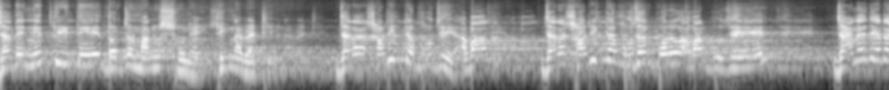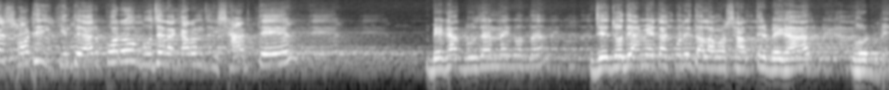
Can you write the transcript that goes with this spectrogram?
যাদের নেতৃত্বে দশজন মানুষ শুনে, ঠিক না ব্যাঠি যারা সঠিকটা বুঝে, আবার যারা সঠিকটা বোঝার পরেও আবার বুঝে, জানে যে এটা সঠিক, কিন্তু এরপরেও বুঝে না। কারণ কি? স্বার্থের বেঘাত বুঝেন নাই কথা। যে যদি আমি এটা করি, তাহলে আমার স্বার্থের বেঘাত ঘটবে।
